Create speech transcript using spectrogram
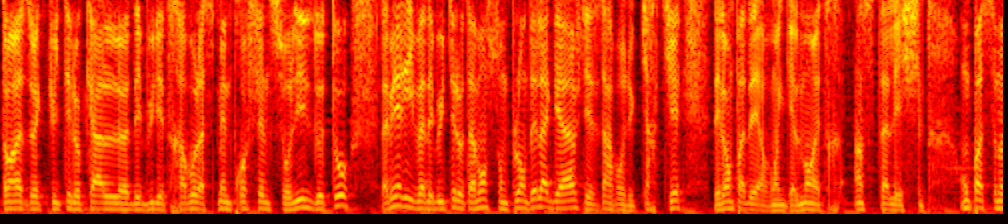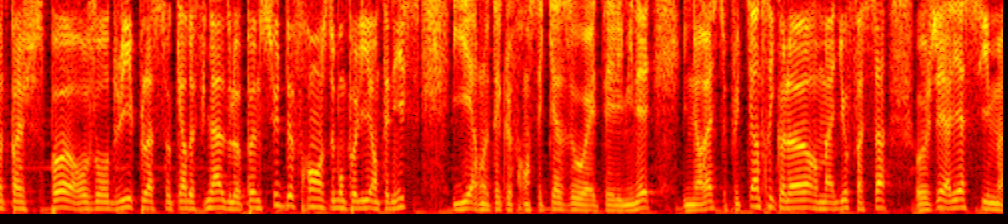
Dans le reste de l'actualité locale, début des travaux la semaine prochaine sur l'île de Thau. La mairie va débuter notamment son plan d'élagage des arbres du quartier. Des lampadaires vont également être installés. On passe à notre page sport. Aujourd'hui, place au quart de finale de l'Open Sud de France de Montpellier en tennis. Hier, notez que le français Caso a été éliminé. Il ne reste plus qu'un tricolore, Maillot face à Auger Aliassim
